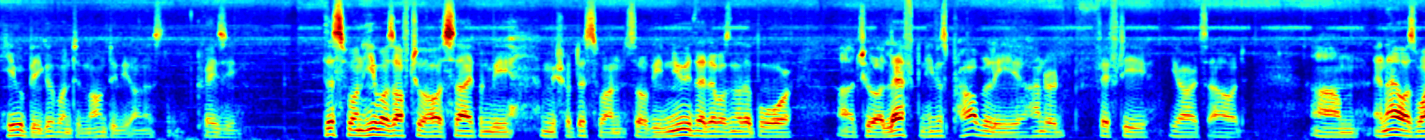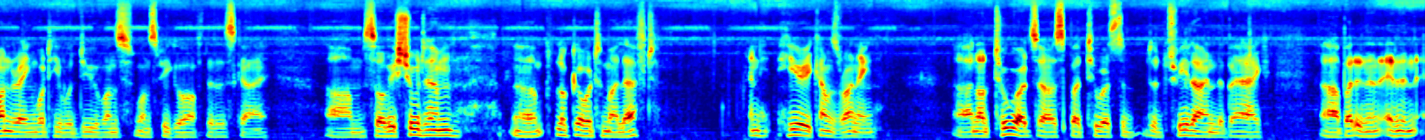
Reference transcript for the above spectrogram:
he would be a good one to mount, to be honest. Crazy. This one, he was off to our side when we when we shot this one, so we knew that there was another boar uh, to our left, and he was probably 150 yards out. Um, and I was wondering what he would do once once we go after this guy. Um, so we shoot him, uh, looked over to my left, and here he comes running, uh, not towards us, but towards the, the tree line in the back, uh, but in an, in an,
